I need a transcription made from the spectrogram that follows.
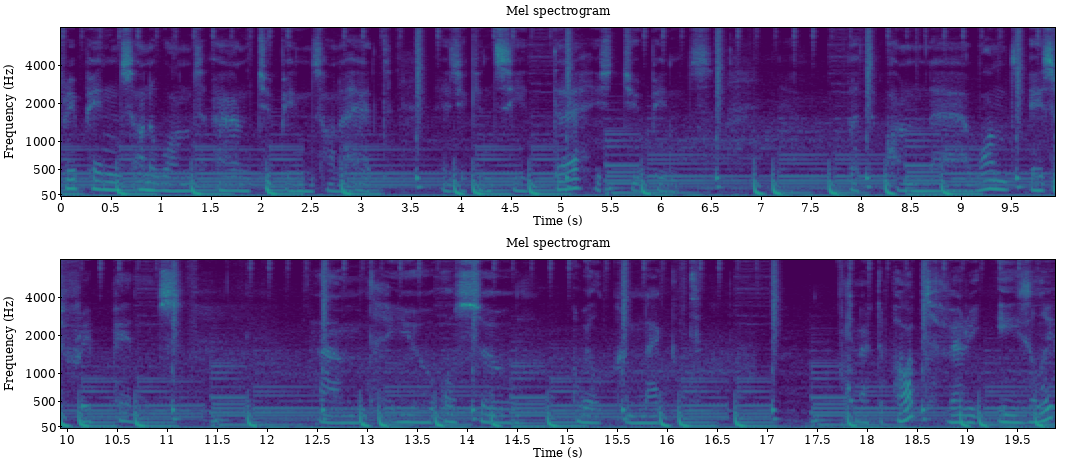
three pins on a wand and two pins on a head. As you can see there is two pins. But on the wand is three pins. And you also will connect connect the pod very easily.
